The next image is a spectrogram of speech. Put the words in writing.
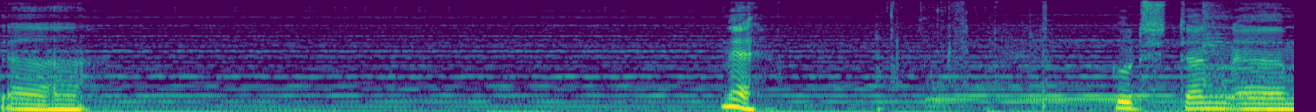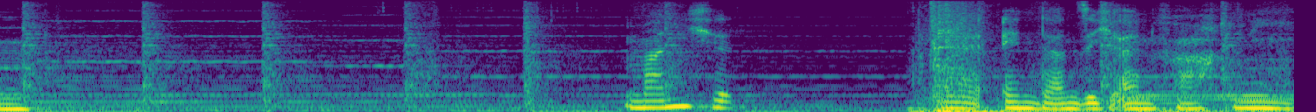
Da. Gut, dann, ähm, Manche äh, ändern sich einfach nie.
